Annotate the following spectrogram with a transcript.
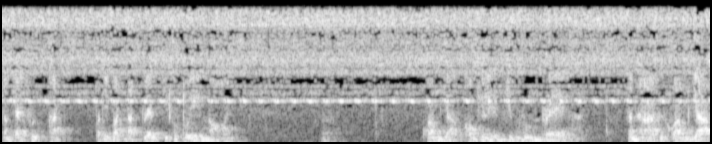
ตั้งใจฝึกหัด ปฏิบัติดัดแปลงจิตของตัวเองน้อย ความอยากของกิเลสจึงรุนแรง ตัณหาคือความอยาก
